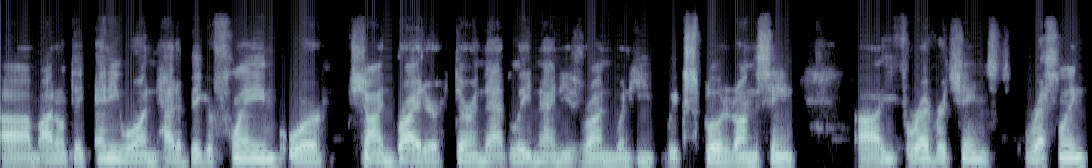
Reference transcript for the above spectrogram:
Um, I don't think anyone had a bigger flame or shine brighter during that late '90s run when he exploded on the scene. Uh, he forever changed wrestling,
